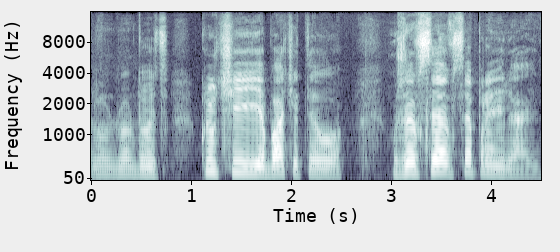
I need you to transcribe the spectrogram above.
ну, Дивіться, ключі є, бачите, о. Вже все, все перевіряють.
